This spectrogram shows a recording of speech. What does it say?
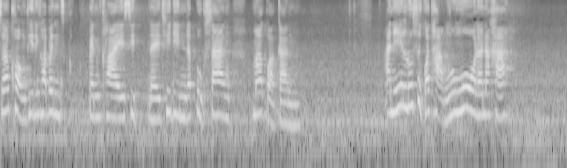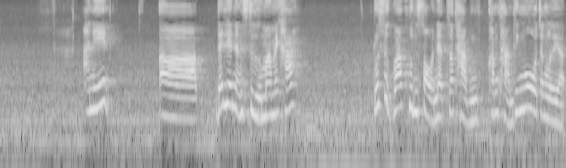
เจ้าของที่ดินเขาเป็น เป็นใครสิทธิ์ในที่ดินและปลูกสร้างมากกว่ากัน อันนี้รู้สึกว่าถามโง่ๆแล้วนะคะ อันนี้ได้เรียนหนังสือมาไหมคะ รู้สึกว่าคุณสอนเนี่ยจะถามคำถามที่โง่จังเลยอะ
